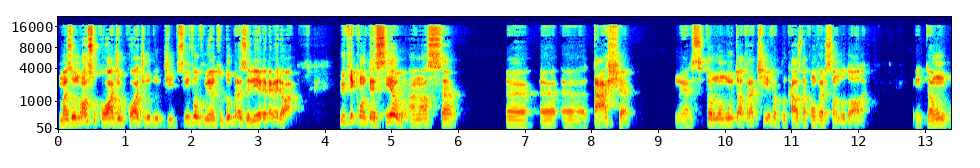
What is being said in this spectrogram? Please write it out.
Mas o nosso código, o código de desenvolvimento do brasileiro, é melhor. E o que aconteceu? A nossa uh, uh, uh, taxa né, se tornou muito atrativa por causa da conversão do dólar. Então,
